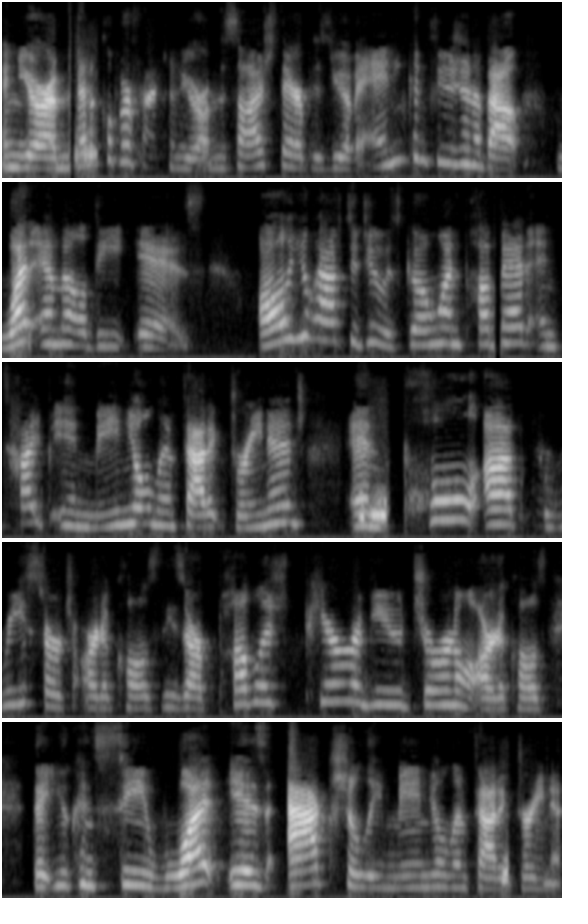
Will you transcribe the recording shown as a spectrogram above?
and you're a medical professional, you're a massage therapist, you have any confusion about what MLD is, all you have to do is go on PubMed and type in manual lymphatic drainage and pull up research articles. These are published peer reviewed journal articles that you can see what is actually manual lymphatic drainage,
